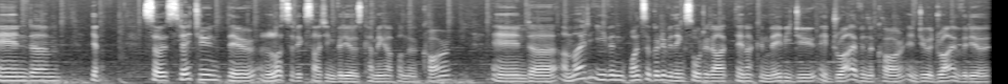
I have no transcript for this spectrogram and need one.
And um, yeah, so stay tuned, there are lots of exciting videos coming up on the car and uh, I might even, once I've got everything sorted out, then I can maybe do a drive in the car and do a drive video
